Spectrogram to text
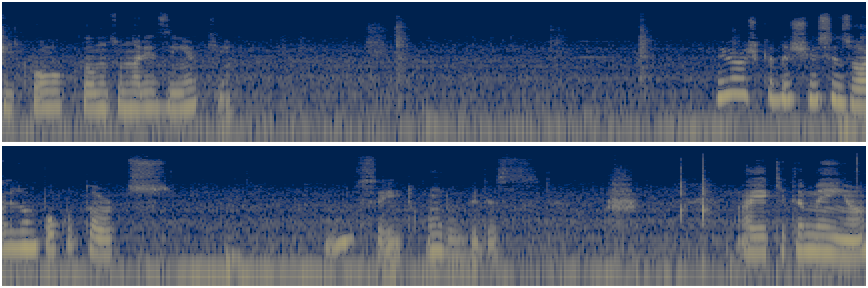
E colocamos o narizinho aqui. Eu acho que eu deixei esses olhos um pouco tortos. Não sei, tô com dúvidas. Aí, aqui também, ó.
